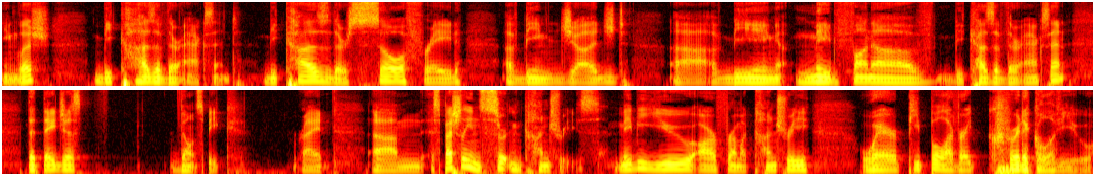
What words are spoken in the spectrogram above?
English because of their accent, because they're so afraid of being judged, uh, of being made fun of because of their accent, that they just don't speak, right? um, especially in certain countries. Maybe you are from a country where people are very critical of you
